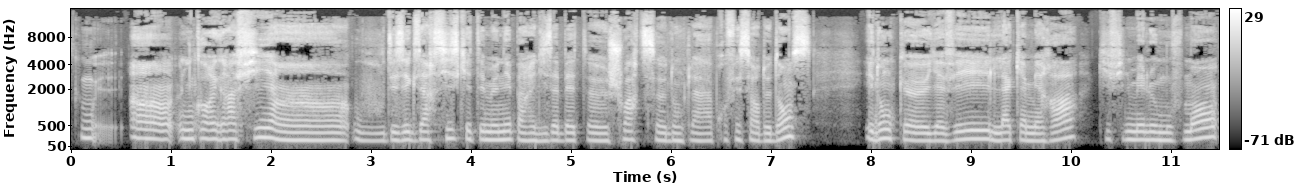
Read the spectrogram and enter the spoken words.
qu'on Un- une chorégraphie un, ou des exercices qui étaient menés par Elisabeth euh, Schwartz, euh, donc la professeure de danse. Et donc, euh, il y avait la caméra qui filmait le mouvement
